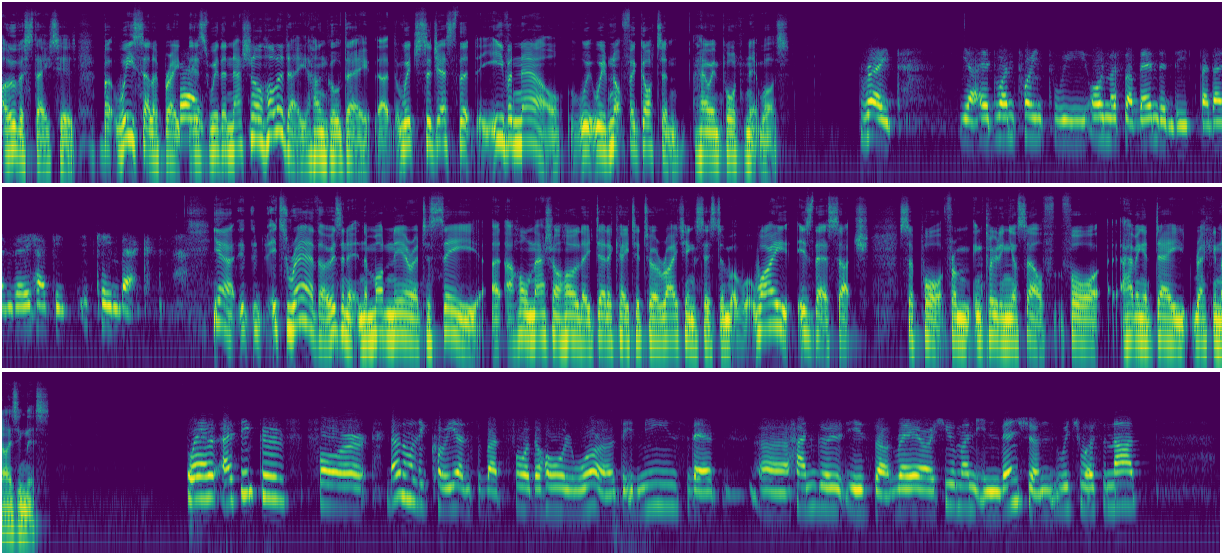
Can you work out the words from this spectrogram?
overstated, but we celebrate right. this with a national holiday, Hangul Day, uh, which suggests that even now we, we've not forgotten how important it was. Right yeah, at one point we almost abandoned it, but I'm very happy it came back. Yeah, it, it's rare though, isn't it, in the modern era to see a, a, whole national holiday dedicated to a writing system. Why is there such support from, including yourself, for having a day recognizing this? Well, I think uh, for not only Koreans but for the whole world, it means that uh, Hangul is a rare human invention, which was not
